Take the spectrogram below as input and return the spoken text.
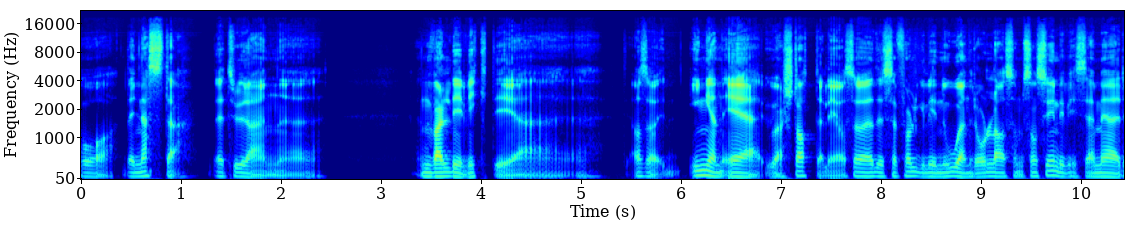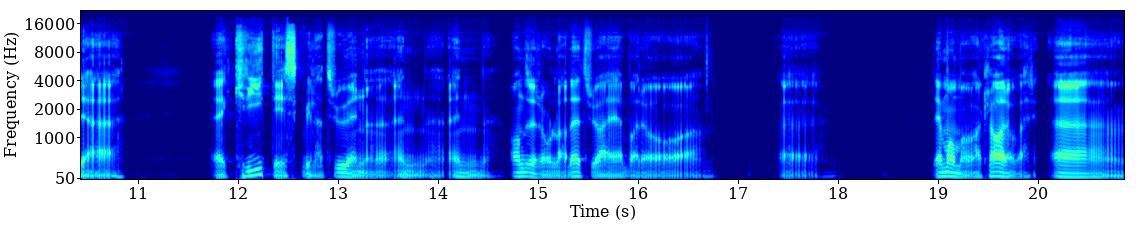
på den neste. Det tror jeg er en, eh, en veldig viktig eh, Altså, ingen er uerstattelig, og så er det selvfølgelig noen roller som sannsynligvis er mer eh, kritisk, vil jeg tro, enn en, en andre roller. Det tror jeg er bare å Det må man være klar over. Eh,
